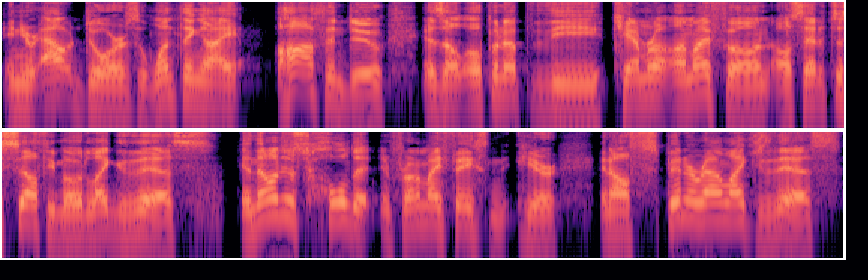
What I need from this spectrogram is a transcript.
and you're outdoors, one thing I often do is I'll open up the camera on my phone, I'll set it to selfie mode like this, and then I'll just hold it in front of my face here and I'll spin around like this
